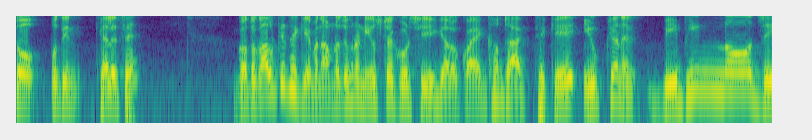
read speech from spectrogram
তো পুতিন খেলেছে। গতকালকে থেকে মানে আমরা যখন নিউজটা করছি, গেল কয়েক ঘণ্টা আগ থেকে ইউক্রেনের বিভিন্ন যে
